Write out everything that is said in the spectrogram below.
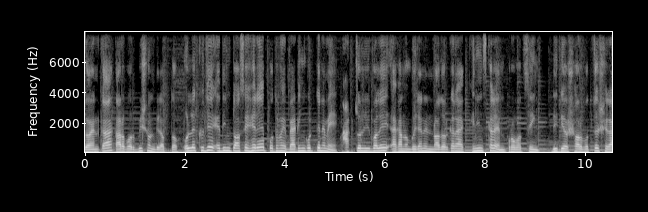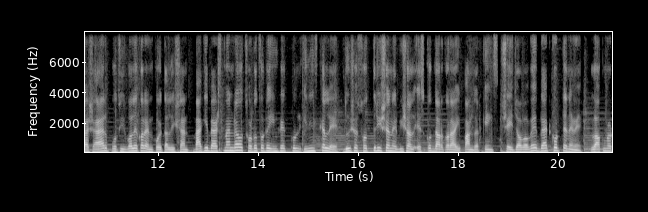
গোয়েনকা তার উপর ভীষণ বিরক্ত। উল্লেখ্য যে এদিন টসে হেরে প্রথমে ব্যাটিং করতে নেমে আটচল্লিশ বলে একানব্বই রানের নজর কাড়া এক ইনিংস খেলেন প্রভাত সিং। দ্বিতীয় সর্বোচ্চ সেরা শায়ার পঁচিশ বলে করেন পঁয়তাল্লিশ রান। বাকি ব্যাটসম্যানরাও ছোট ছোট ইম্প্যাক্টফুল ইনিংস খেললে দুইশো ছত্রিশ রানের বিশাল স্কোর দাঁড় করায় পাঞ্জাব কিংস। সেই জবাবে ব্যাট করতে নেমে লখনৌর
